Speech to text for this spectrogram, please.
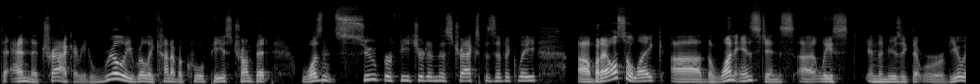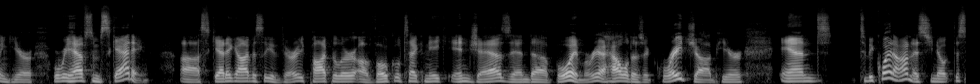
to end the track. I mean, really, really kind of a cool piece. Trumpet wasn't super featured in this track specifically, uh, but I also like uh, the one instance, uh, at least in the music that we're reviewing here, where we have some scatting. Uh, scatting, obviously, very popular uh, vocal technique in jazz, and uh, boy, Maria Howell does a great job here. And to be quite honest, you know, this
